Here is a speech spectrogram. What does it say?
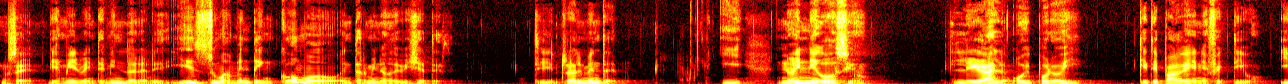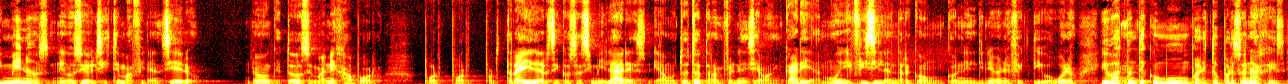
no sé, 10 mil, 20 mil dólares y es sumamente incómodo en términos de billetes. Sí, realmente. Y no hay negocio legal hoy por hoy que te pague en efectivo. Y menos negocio del sistema financiero, ¿no? que todo se maneja por, por, por, traders y cosas similares. Digamos, todo esto es transferencia bancaria. Muy difícil andar con, con, el dinero en efectivo. Bueno, es bastante común para estos personajes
